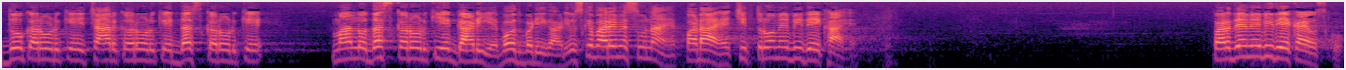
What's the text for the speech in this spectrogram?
दो करोड़ के चार करोड़ के दस करोड़ के मान लो दस करोड़ की एक गाड़ी है बहुत बड़ी गाड़ी उसके बारे में सुना है पढ़ा है चित्रों में भी देखा है। पर्दे में भी देखा है उसको।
